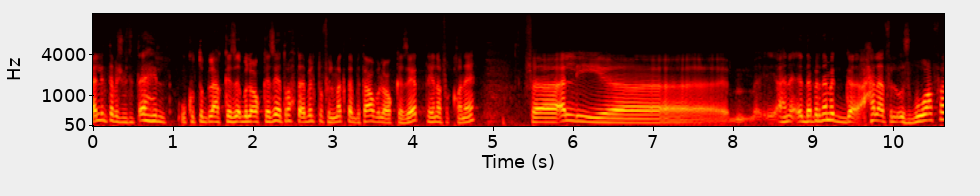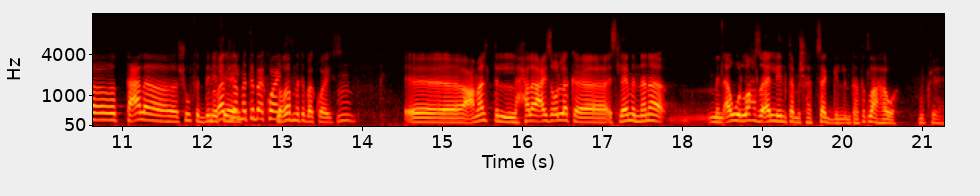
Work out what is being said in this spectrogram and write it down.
قال لي أنت مش بتتأهل؟ وكنت بالعكازات. رحت قابلته في المكتب بتاعه بالعكازات هنا في القناة. فقال لي آه، ده برنامج حلقة في الأسبوع. فتعالى شوف الدنيا فيها لغايه. لما تبقى كويس. لغاية ما تبقى كويس. آه، عملت الحلقة. عايز أقول لك يا إسلام إن أنا من أول لحظة قال لي أنت مش هتسجل أنت هتطلع هوا. أوكي.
